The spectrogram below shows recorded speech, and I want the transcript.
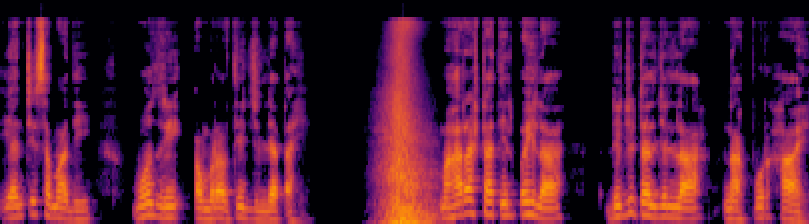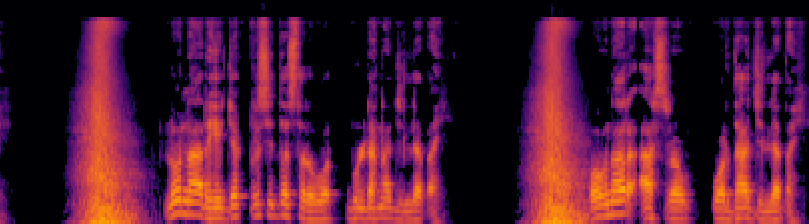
यांची समाधी मोजरी अमरावती जिल्ह्यात आहे. महाराष्ट्रातील पहिला डिजिटल जिल्हा नागपूर हा आहे. लोणार हे जगप्रसिद्ध सरोवर बुलढाणा जिल्ह्यात आहे. पवनार आश्रम वर्धा जिल्ह्यात आहे.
